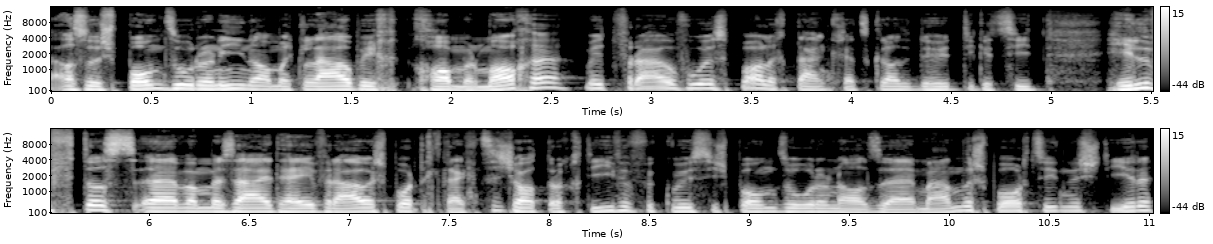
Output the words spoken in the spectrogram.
also Sponsoreneinnahmen, glaube ich, kann man machen mit Frauenfußball. Ich denke, jetzt gerade in der heutigen Zeit hilft das, äh, wenn man sagt, hey, Frauensport. Ich denke, es ist attraktiver für gewisse Sponsoren als äh, Männersport zu investieren.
